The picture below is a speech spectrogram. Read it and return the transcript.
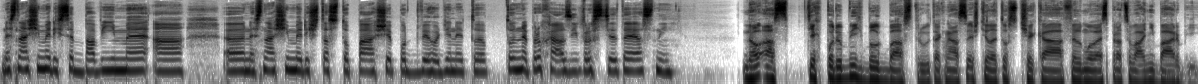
nesnášíme, když se bavíme a e, nesnášíme, když ta stopáž je pod dvě hodiny, to, to neprochází prostě, to je jasný. No a z těch podobných blockbusterů, tak nás ještě letos čeká filmové zpracování Barbie.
